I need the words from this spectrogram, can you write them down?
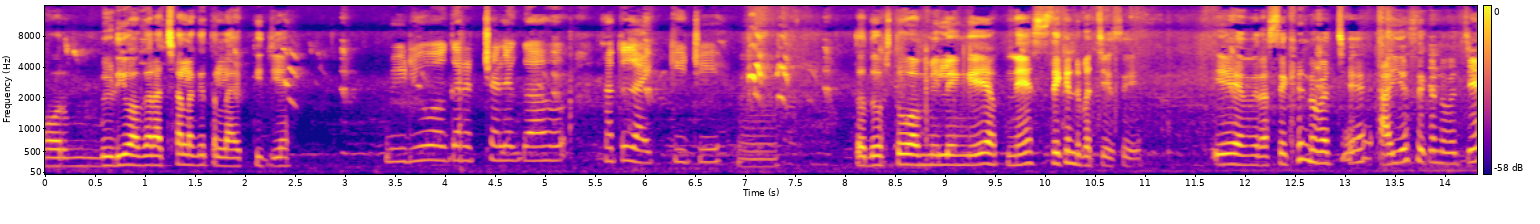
और वीडियो अगर अच्छा लगे तो लाइक कीजिए। वीडियो अगर अच्छा लगा हो हाँ तो लाइक कीजिए। हम्म, तो दोस्तों अब मिलेंगे अपने सेकंड बच्चे से। ये है मेरा सेकंड बच्चे। आइए सेकंड बच्चे।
